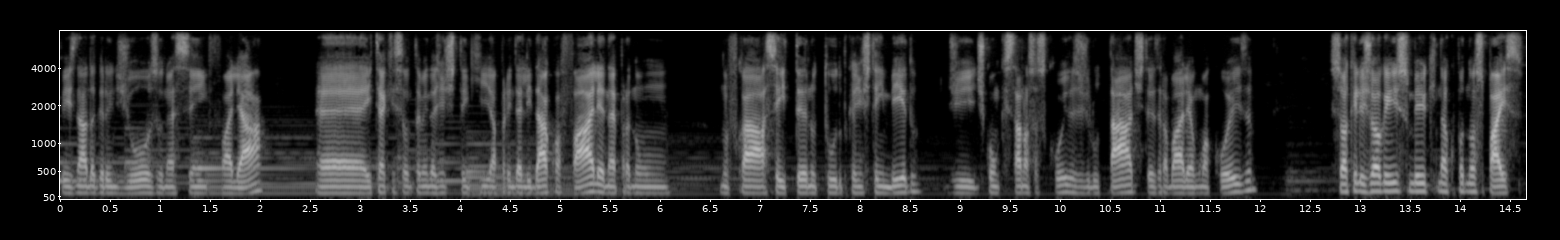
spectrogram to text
fez nada grandioso, né, sem falhar. É, e tem a questão também da gente ter que aprender a lidar com a falha, né, para não, não ficar aceitando tudo, porque a gente tem medo de, de conquistar nossas coisas, de lutar, de ter trabalho em alguma coisa. Só que ele joga isso meio que na culpa dos nossos pais.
